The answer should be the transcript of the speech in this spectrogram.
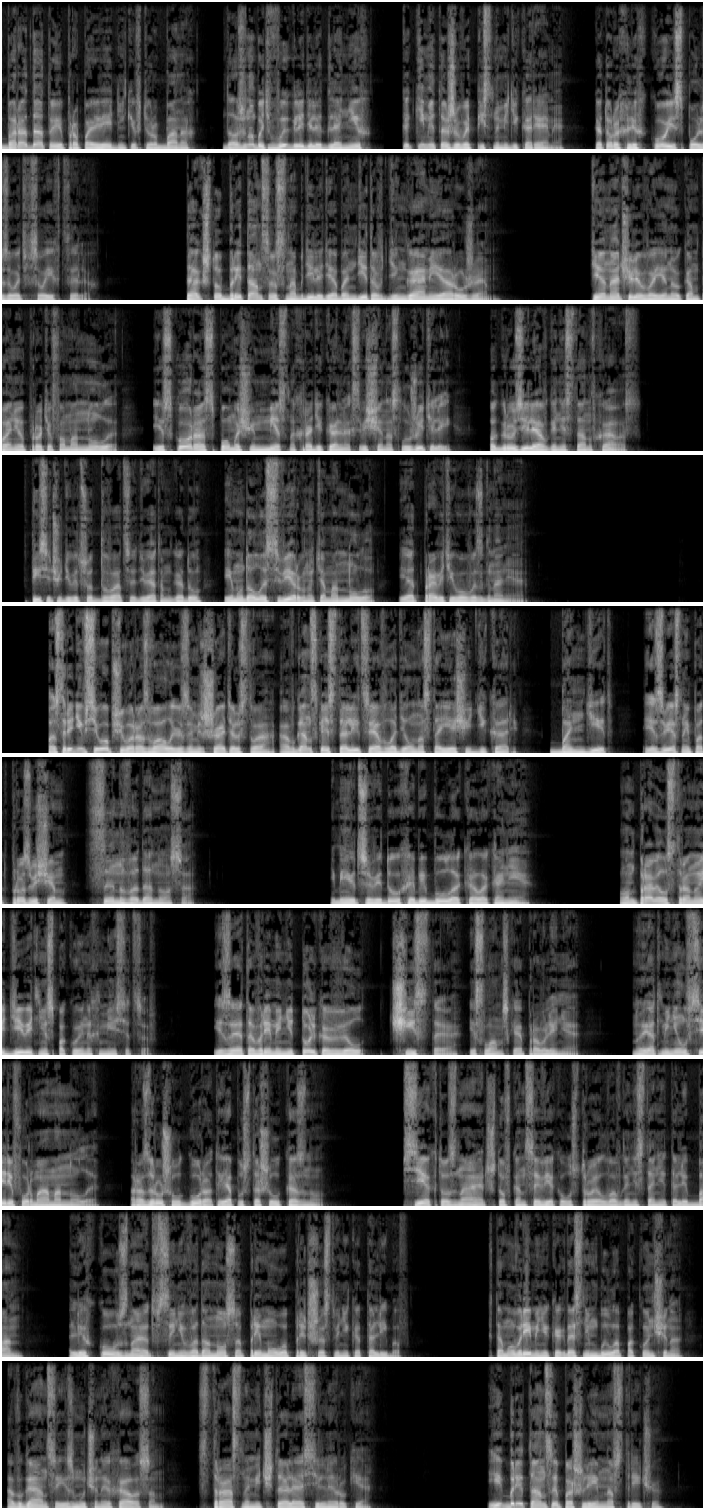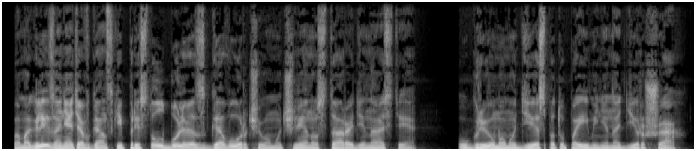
Бородатые проповедники в тюрбанах должно быть выглядели для них какими-то живописными дикарями, которых легко использовать в своих целях. Так что британцы снабдили диабандитов деньгами и оружием. Те начали военную кампанию против Аманулы и скоро с помощью местных радикальных священнослужителей погрузили Афганистан в хаос. В 1929 году им удалось свергнуть Аманулу и отправить его в изгнание. Посреди всеобщего развала и замешательства афганской столицей овладел настоящий дикарь, бандит, известный под прозвищем сын водоноса. Имеются в виду Хабибула Калакани. Он правил страной девять неспокойных месяцев. И за это время не только ввел чистое исламское правление, но и отменил все реформы Аманулы, разрушил город и опустошил казну. Все, кто знает, что в конце века устроил в Афганистане Талибан, легко узнают в сыне водоноса прямого предшественника талибов. К тому времени, когда с ним было покончено, афганцы, измученные хаосом, страстно мечтали о сильной руке. И британцы пошли им навстречу. Помогли занять афганский престол более сговорчивому члену старой династии, угрюмому деспоту по имени Надир Шах.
